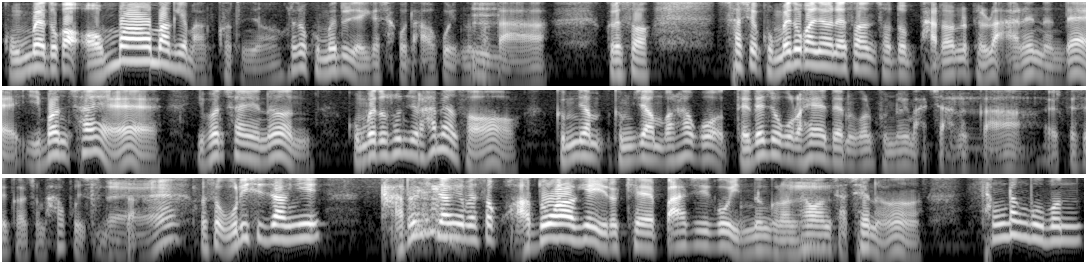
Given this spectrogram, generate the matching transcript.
공매도가 어마어마하게 많거든요. 그래서 공매도 얘기가 자꾸 나오고 있는 거다. 그래서 사실 공매도 관련해서는 저도 발언을 별로 안 했는데 이번 차에 이번 차에는 공매도 손질을 하면서 금리 한- 금지 한번 하고 대대적으로 해야 되는 건 분명히 맞지 않을까 이렇게 생각을 좀 하고 있습니다. 네. 그래서 우리 시장이 다른 시장에 비해서 과도하게 이렇게 빠지고 있는 그런 상황 자체는 상당 부분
